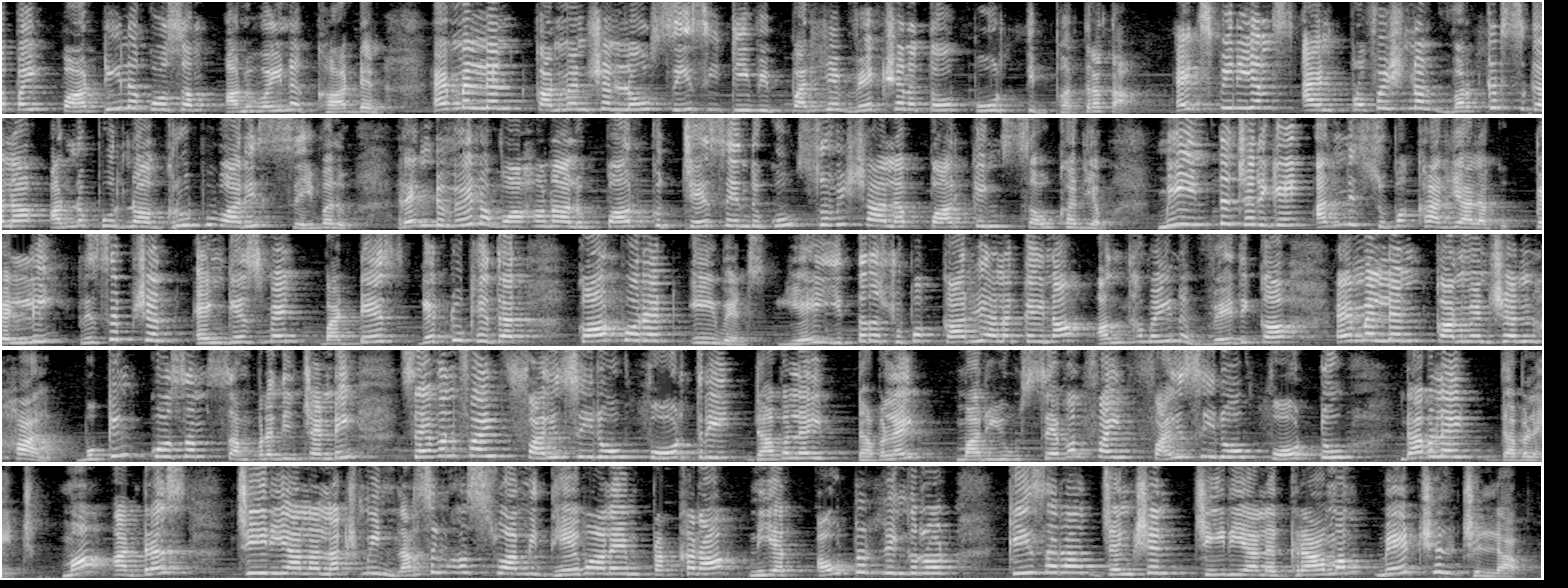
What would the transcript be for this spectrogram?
పచ్చికపై పార్టీల కోసం అనువైన గార్డెన్. ఎమ్మెల్యే కన్వెన్షన్లో సీసీటీవీ పర్యవేక్షణతో పూర్తి భద్రత. ఎక్స్పీరియన్స్ అండ్ ప్రొఫెషనల్ వర్కర్స్ గల అన్నపూర్ణ గ్రూప్ వారి సేవలు. రెండు వేల వాహనాలు పార్కు చేసేందుకు సువిశాల పార్కింగ్ సౌకర్యం. మీ ఇంట జరిగే అన్ని శుభకార్యాలకు పెళ్ళి reception engagement birthdays get together corporate events ఏ ఇతర శుభకార్యాలకైనా అందమైన వేదిక ఎంఎల్ఎన్ కన్వెన్షన్ హాల్ బుకింగ్ కోసం సంప్రదించండి. Seven five five zero four three double eight double eight మరియు seven five five zero four two double eight double eight మా address Cheeryal Lakshmi Narasimhaswamy దేవాలయం ప్రక్కన near outer ring road Keesara junction Cheeryal గ్రామం మేడ్చల్ జిల్లా.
